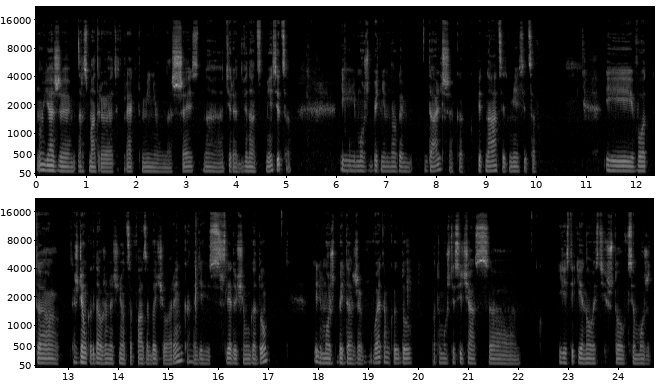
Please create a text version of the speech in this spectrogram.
Ну, я же рассматриваю этот проект минимум на 6 на 12 месяцев. И может быть немного дальше, как 15 месяцев. И вот э, ждем, когда уже начнется фаза бычьего рынка, надеюсь, в следующем году. Или может быть даже в этом году, потому что сейчас э, есть такие новости, что все может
